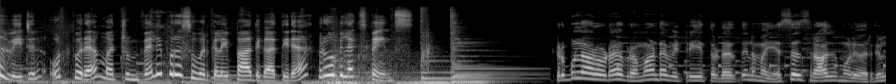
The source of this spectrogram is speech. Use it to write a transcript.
உங்கள் வீட்டின் உட்புற மற்றும் வெளிப்புற சுவர்களை பாதுகாத்திட ரூபிலக்ஸ் பெயிண்ட்ஸ். ட்ரிபிள் ஆரோட பிரம்மாண்ட வெற்றியை தொடர்ந்து நம்ம எஸ் எஸ் ராஜமௌழி அவர்கள்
